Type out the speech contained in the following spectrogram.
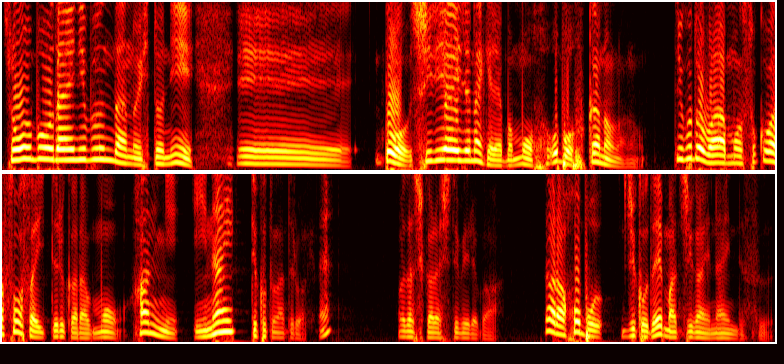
消防第二分団の人に、えー、と知り合いじゃなければもうほぼ不可能なの。っていうことは、もうそこは捜査行ってるから、もう犯人いないってことになってるわけね。私からしてみれば。だから、ほぼ事故で間違いないんです。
